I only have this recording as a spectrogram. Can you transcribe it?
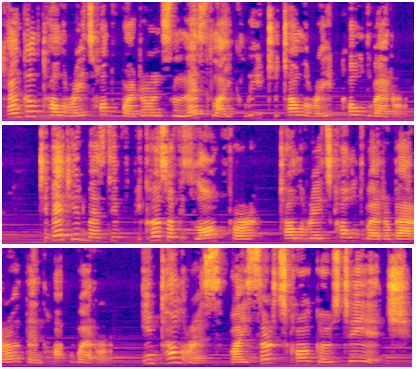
Kangal tolerates hot weather and is less likely to tolerate cold weather. Tibetan Mastiff, because of its long fur, tolerates cold weather better than hot weather. In tolerance, my third score goes to each.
